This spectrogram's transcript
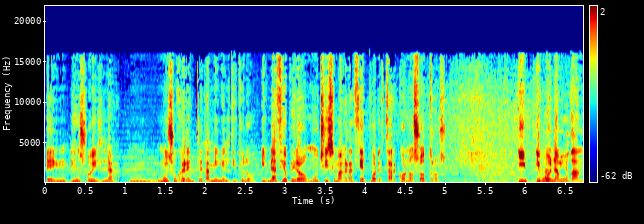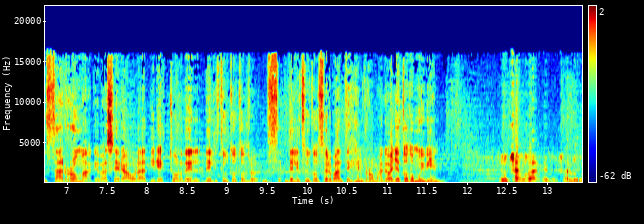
en, su isla. Mm, muy sugerente también el título. Ignacio pero muchísimas gracias por estar con nosotros. Y, buena mudanza a Roma, que va a ser ahora director del, Instituto, del Instituto Cervantes en Roma. Que vaya todo muy bien. Muchas gracias, un saludo.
